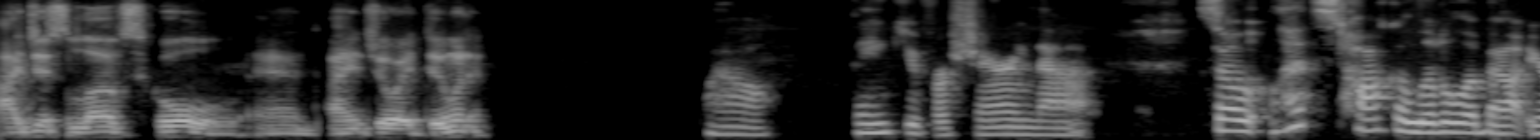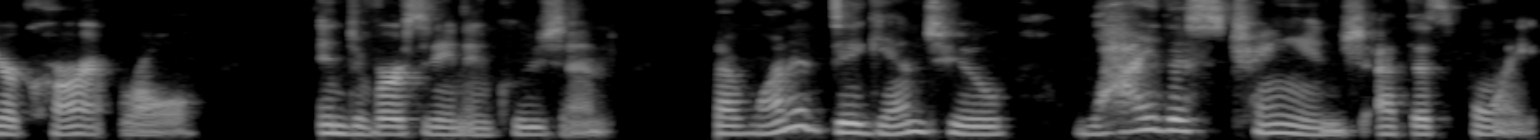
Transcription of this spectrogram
I just love school and I enjoy doing it. Wow. Thank you for sharing that. So let's talk a little about your current role in diversity and inclusion. I want to dig into why this change at this point.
